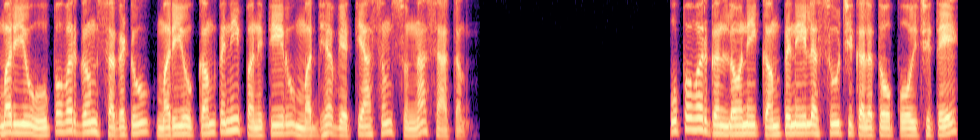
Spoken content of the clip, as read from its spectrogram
మరియు ఉపవర్గం సగటు మరియు కంపెనీ పనితీరు మధ్య వ్యత్యాసం సున్నా శాతం. ఉపవర్గంలోని కంపెనీల సూచికలతో పోల్చితే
